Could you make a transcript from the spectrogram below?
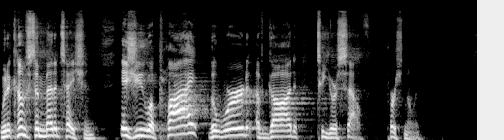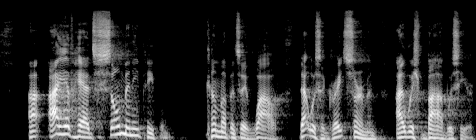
when it comes to meditation is you apply the Word of God to yourself personally. I have had so many people come up and say, Wow, that was a great sermon. I wish Bob was here.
